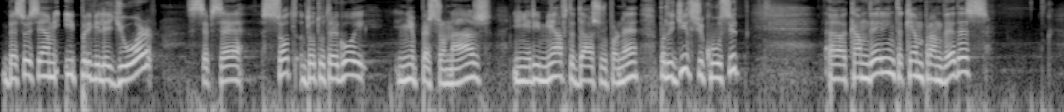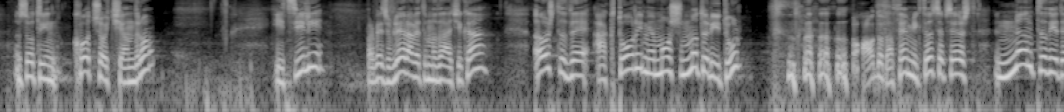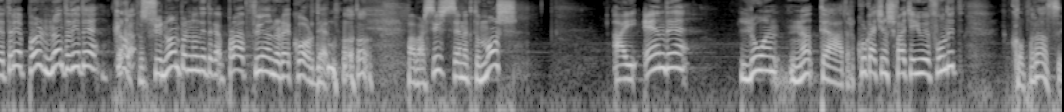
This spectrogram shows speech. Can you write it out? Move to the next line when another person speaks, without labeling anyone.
Besoj se jam i privilegjuar sepse sot do t'u tregoj një personazh, një njeri mjaft të dashur për ne, për të gjithë shikuesit. Kam nderin të kem pranë vetes zotin Koço Qendro, i cili përveç vlerave të mëdha që ka, është dhe aktori me moshë më të rritur, Po, do ta themi këtë sepse është 93 për 94. Synon për 94, pra thyen rekordet. Pavarësisht se në këtë moshë ai ende luan në teatr. Kur ka qenë shfaqja juaj e fundit?
Kopraci.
